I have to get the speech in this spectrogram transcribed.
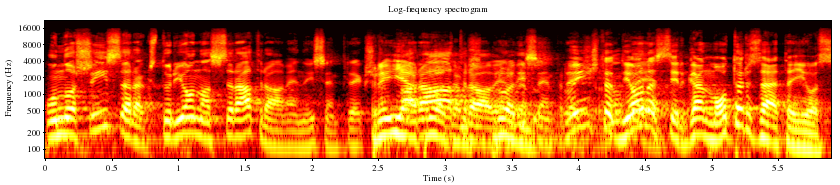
Un no šīs saraksta tur Jonas ir ātrāvien visiem priekšā. Jā, Ar protams. visiem priekšā. Viņš tad Nu, Jonas ir gan motorizētajos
